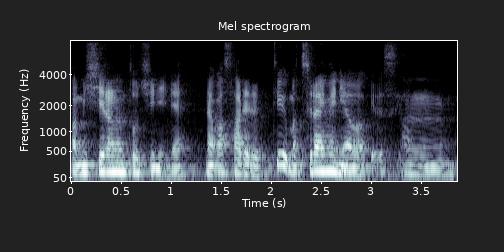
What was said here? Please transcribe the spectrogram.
まあ、見知らぬ土地にね流されるっていう、まあ辛い目に遭うわけですよ、うん。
